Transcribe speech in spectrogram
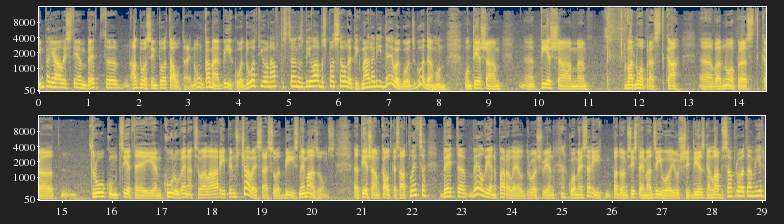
imperialistiem, bet atdosim to tautai. Nu, kamēr tikmēr bija ko dot, jo naftas cenas bija labas pasaulē, tikmēr arī deva gods godam. Un, un tiešām, eh, tiešām eh, var noprast, ka, eh, var noprast, ka trūkumu cietējiem, kuru Venecijā arī pirms Čavēs esot bijis nemazums. Tiešām kaut kas atleca, bet vēl viena paralēla droši vien, ko mēs arī padomju sistēmā dzīvojuši diezgan labi saprotam, ir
